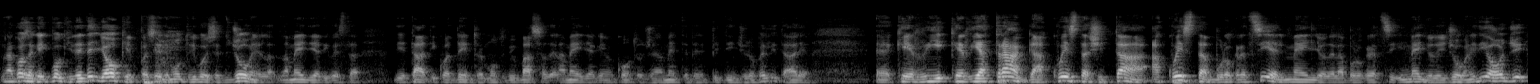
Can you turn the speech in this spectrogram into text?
una cosa che voi chiudete gli occhi e poi siete molti di voi siete giovani, la, la media di questa di età di qua dentro è molto più bassa della media che io incontro generalmente per il PD in giro per l'Italia, eh, che, ri, che riattragga a questa città, a questa burocrazia il meglio burocrazia, il meglio dei giovani di oggi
